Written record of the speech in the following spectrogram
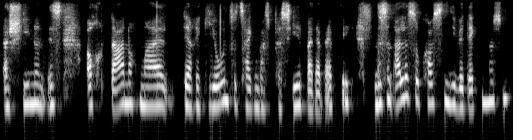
erschienen ist, auch da nochmal der Region zu zeigen, was passiert bei der Webweg. Und das sind alles so Kosten, die wir decken müssen.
